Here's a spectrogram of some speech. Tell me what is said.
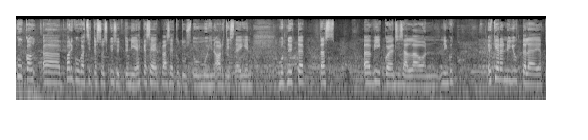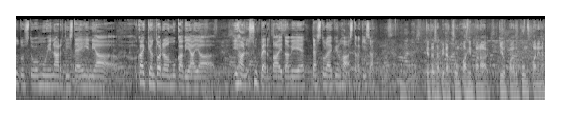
kuukau- äh, pari kuukautta sitten, jos olisi kysytty, niin ehkä se, että pääsee tutustumaan muihin artisteihin. Mutta nyt tässä viikkojen sisällä on niin kuin, kerännyt juttelee ja tutustuu muihin artisteihin ja kaikki on todella mukavia ja ihan supertaitavia, että tässä tulee kyllä haastava kisa. Ketä sä pidät sun pahimpana kilpailukumppanina?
